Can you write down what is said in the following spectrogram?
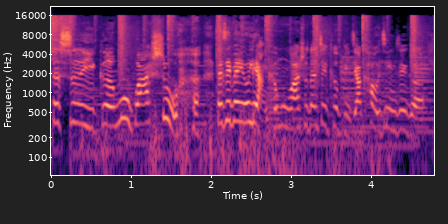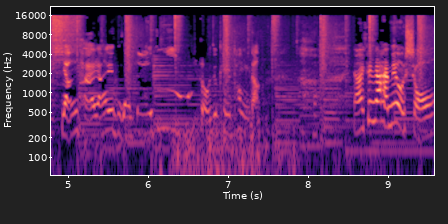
这是一个木瓜树，在这边有两棵木瓜树，但这棵比较靠近这个阳台，然后也比较高，手就可以碰到。然后现在还没有熟，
